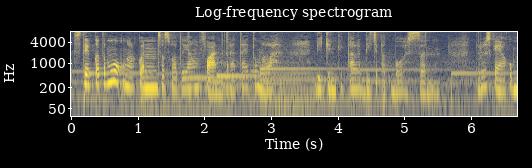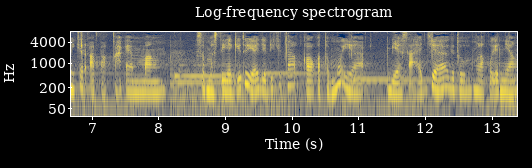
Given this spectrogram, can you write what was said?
setiap ketemu ngelakuin sesuatu yang fun ternyata itu malah bikin kita lebih cepat bosen. Terus kayak aku mikir apakah emang semestinya gitu ya? Jadi kita kalau ketemu ya biasa aja gitu ngelakuin yang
